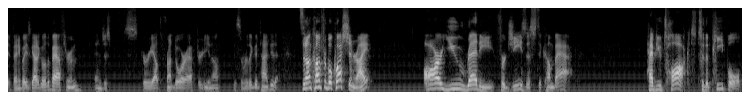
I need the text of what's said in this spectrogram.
If anybody's got to go to the bathroom and just scurry out the front door after, you know, this is a really good time to do that. It's an uncomfortable question, right? Are you ready for Jesus to come back? Have you talked to the people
